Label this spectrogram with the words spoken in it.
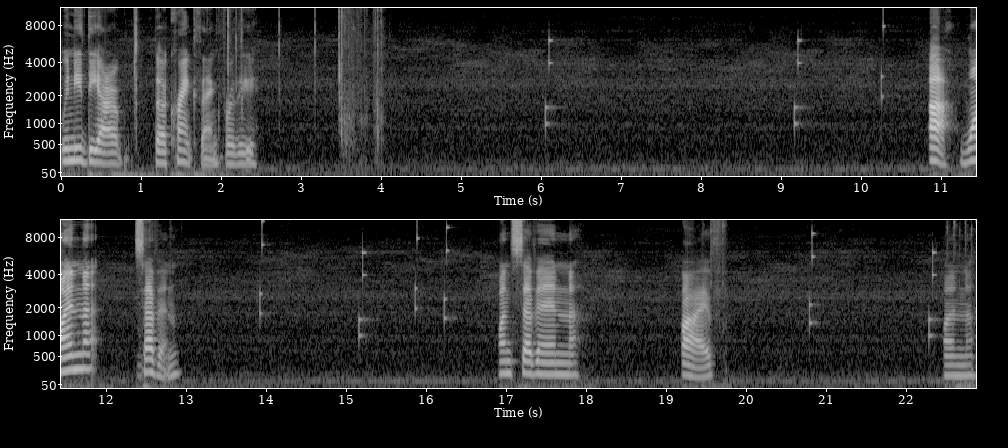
we need the, uh, the crank thing for the, ah, one, seven, one, seven, five, one,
